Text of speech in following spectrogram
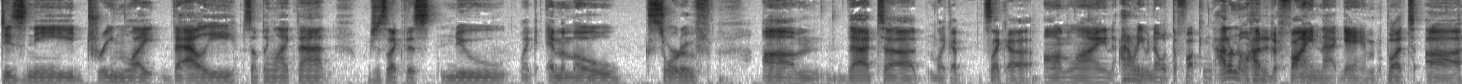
Disney Dreamlight Valley, something like that, which is like this new like MMO sort of um that uh like a it's like a online I don't even know what the fucking I don't know how to define that game, but uh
